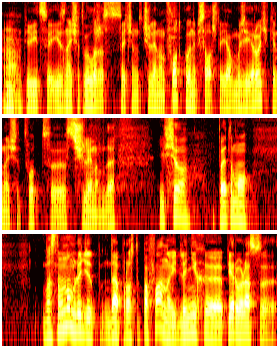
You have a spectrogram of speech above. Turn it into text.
э, mm. певица, и, значит, выложила с этим членом фотку и написала, что я в музее эротики, значит, вот э, с членом, да, и все. Поэтому в основном люди, да, просто по фану, и для них э, первый раз, э,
